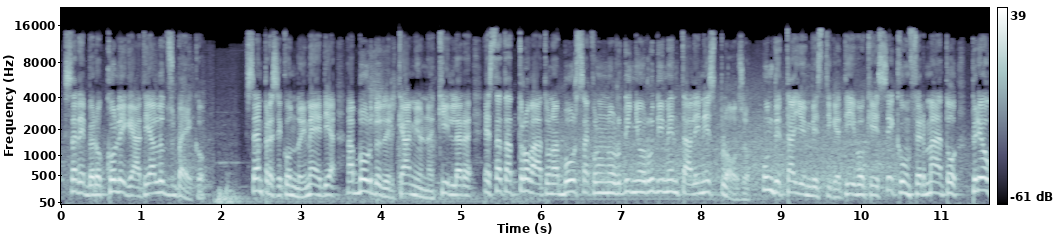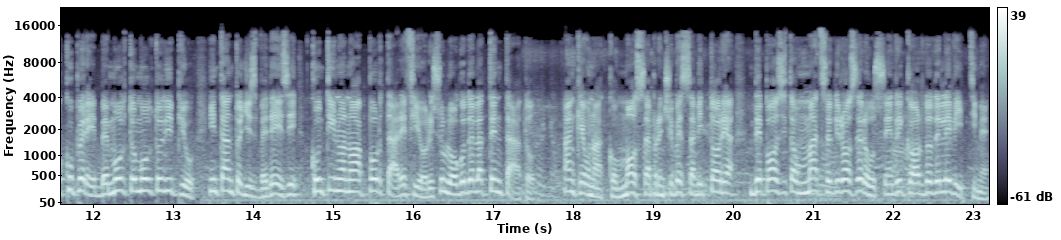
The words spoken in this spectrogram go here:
sarebbero collegati all'Uzbeko. Sempre secondo i media, a bordo del camion killer è stata trovata una borsa con un ordigno rudimentale inesploso. Un dettaglio investigativo che, se confermato, preoccuperebbe molto molto di più. Intanto gli svedesi continuano a portare fiori sul luogo dell'attentato. Anche una commossa principessa Vittoria deposita un mazzo di rose rosse in ricordo delle vittime.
